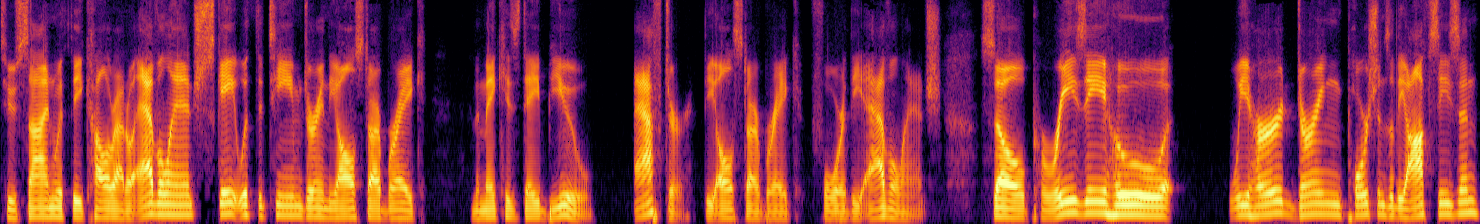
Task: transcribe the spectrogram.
to sign with the Colorado Avalanche, skate with the team during the All Star break, and then make his debut after the All Star break for the Avalanche. So Parise, who we heard during portions of the offseason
